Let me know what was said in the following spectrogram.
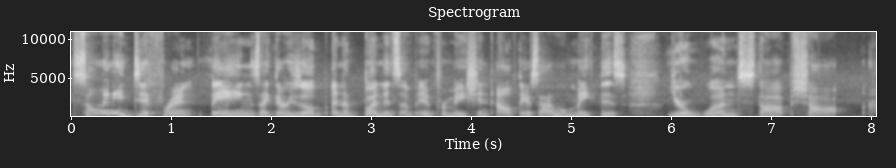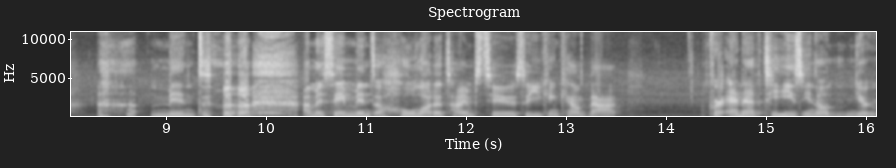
so many different things. Like there's a, an abundance of information out there. So I will make this your one stop shop. mint. I'm going to say mint a whole lot of times too, so you can count that. For NFTs, you know, you're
